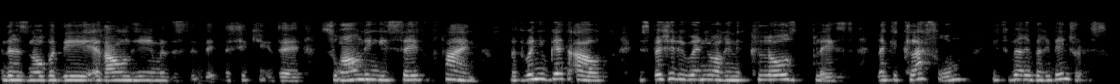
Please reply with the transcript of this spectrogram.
and there is nobody around him and the, the, the, the surrounding is safe, fine. But when you get out, especially when you are in a closed place like a classroom, it's very, very dangerous.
